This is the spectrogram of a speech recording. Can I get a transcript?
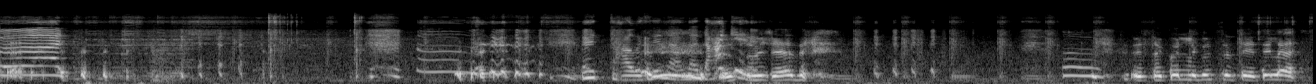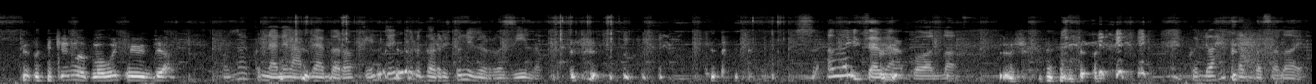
انت عاوزينها أنت مدعكي مش قادر. انت كل جثة بتقتلها. كأنه تموتني من الضحك. والله كنا هنلعب لعبة راقية. أنتوا أنتوا اللي جريتوني للرذيلة الله يسامحكم والله. كل واحد خد بصلاية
